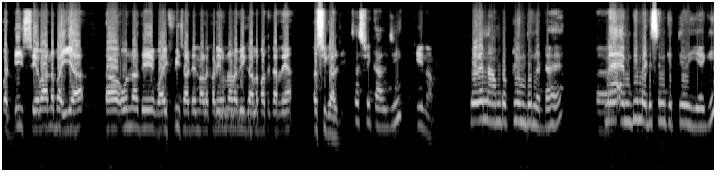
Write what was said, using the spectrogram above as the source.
ਵੱਡੀ ਸੇਵਾ ਨਿਭਾਈ ਆ। ਤਾਂ ਉਹਨਾਂ ਦੇ ਵਾਈਫ ਵੀ ਸਾਡੇ ਨਾਲ ਖੜੇ ਉਹਨਾਂ ਨਾਲ ਵੀ ਗੱਲਬਾਤ ਕਰਦੇ ਆ। ਸਤਿ ਸ਼੍ਰੀ ਅਕਾਲ ਜੀ। ਸਤਿ ਸ਼੍ਰੀ ਅਕਾਲ ਜੀ। ਕੀ ਨਾਮ ਹੈ? ਮੇਰਾ ਨਾਮ ਡਾਕਟਰ ਇੰਦੂ ਨੱਡਾ ਹੈ। ਮੈਂ ਐਮਡੀ ਮੈਡੀਸਿਨ ਕੀਤੀ ਹੋਈ ਹੈਗੀ।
